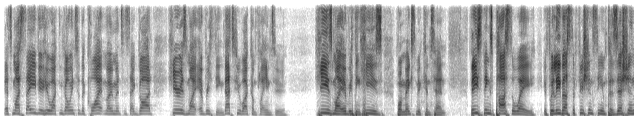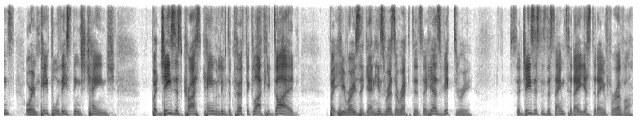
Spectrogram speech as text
It's my Savior who I can go into the quiet moments and say, God, here is my everything. That's who I complain to. He is my everything. He is what makes me content. These things pass away. If we leave our sufficiency in possessions or in people, these things change. But Jesus Christ came and lived a perfect life. He died, but he rose again. He's resurrected. So he has victory. So Jesus is the same today, yesterday, and forever.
